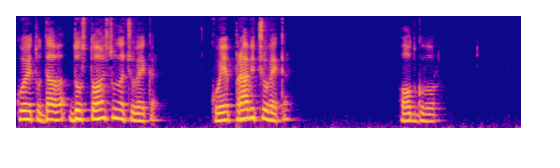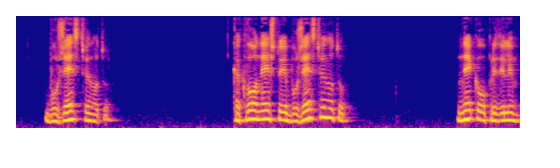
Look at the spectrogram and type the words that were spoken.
което дава достоинство на човека? Кое прави човека? Отговор. Божественото. Какво нещо е божественото? Нека определим.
